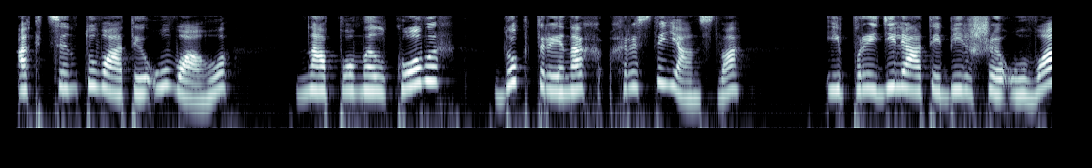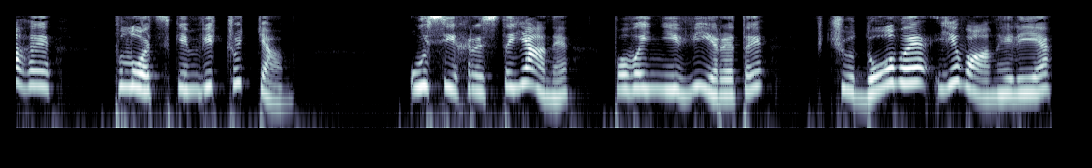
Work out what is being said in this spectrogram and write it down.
акцентувати увагу на помилкових доктринах християнства і приділяти більше уваги плотським відчуттям. Усі християни повинні вірити в чудове Євангеліє,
